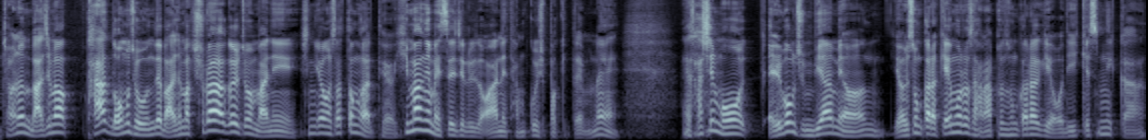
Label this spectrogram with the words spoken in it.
저는 마지막 다 너무 좋은데 마지막 추락을 좀 많이 신경을 썼던 것 같아요. 희망의 메시지를 안에 담고 싶었기 때문에 사실 뭐 앨범 준비하면 열 손가락 깨물어서 안 아픈 손가락이 어디 있겠습니까?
